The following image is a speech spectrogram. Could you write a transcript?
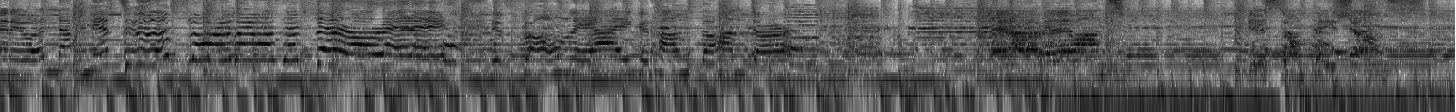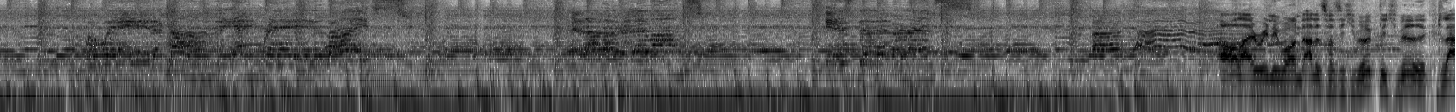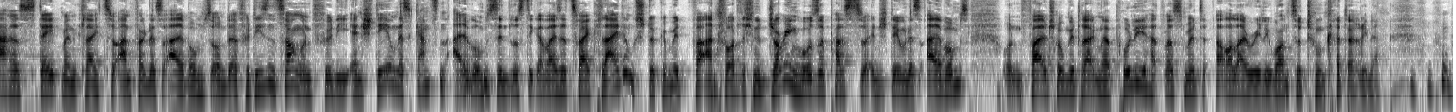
All I Really Want, alles, was ich wirklich will. Klares Statement gleich zu Anfang des Albums. Und äh, für diesen Song und für die Entstehung des ganzen Albums sind lustigerweise zwei Kleidungsstücke mit verantwortlich. Eine Jogginghose passt zur Entstehung des Albums und ein falsch rumgetragener Pulli hat was mit All I Really Want zu tun, Katharina.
